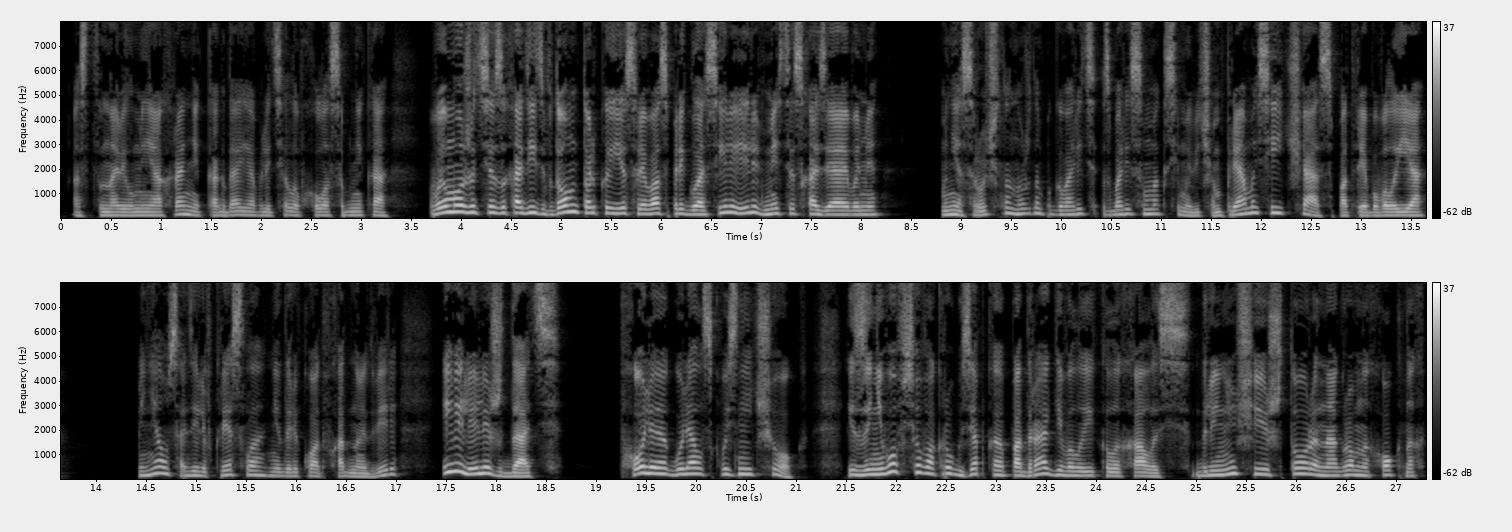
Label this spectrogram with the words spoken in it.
— остановил меня охранник, когда я влетела в холл особняка. «Вы можете заходить в дом, только если вас пригласили или вместе с хозяевами». «Мне срочно нужно поговорить с Борисом Максимовичем. Прямо сейчас», — потребовала я. Меня усадили в кресло недалеко от входной двери и велели ждать. В холле гулял сквознячок. Из-за него все вокруг зябко подрагивало и колыхалось. Длиннющие шторы на огромных окнах,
